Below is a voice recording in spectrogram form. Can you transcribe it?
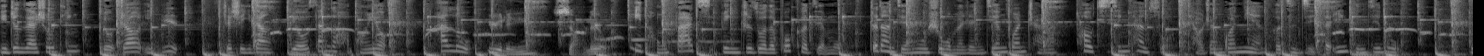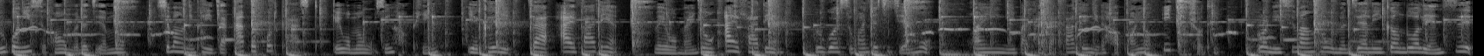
你正在收听《有朝一日》，这是一档由三个好朋友阿路、玉林，小六，一同发起并制作的播客节目。这档节目是我们人间观察、好奇心探索、挑战观念和自己的音频记录。如果你喜欢我们的节目，希望你可以在 Apple Podcast 给我们五星好评，也可以在爱发电为我们用爱发电。如果喜欢这期节目，欢迎你把它转发给你的好朋友一起收听。若你希望和我们建立更多联系，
